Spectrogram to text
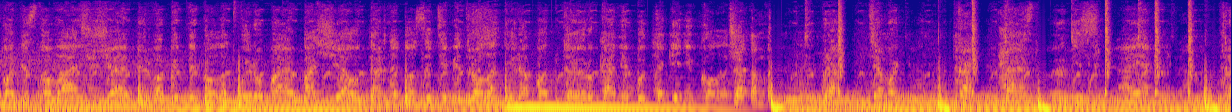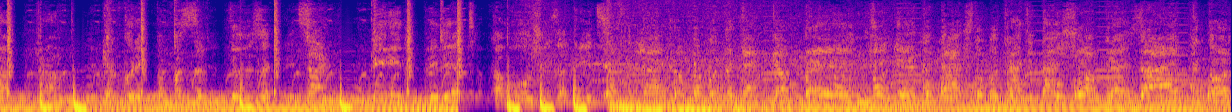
сегодня снова ощущаю. Первобытный голод Вырубаю бащи, а ударной дозы димедрола И работаю руками, будто гинеколог. Чё там, брат, где мой трап? Да, я строю не себя, я как трап, трап Конкурентам посоветую закрыться. Перед привет тем, кому уже за 30 Я стреляю громко, будто Кэт Деньги это так, чтобы тратить на еще край За этот город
